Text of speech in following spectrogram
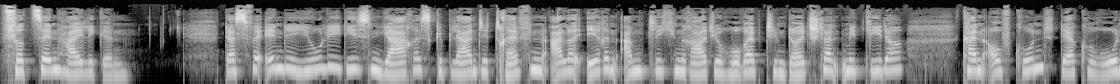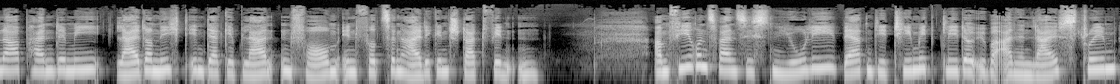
14 Heiligen das für Ende Juli diesen Jahres geplante Treffen aller ehrenamtlichen Radio Horeb Team Deutschland Mitglieder kann aufgrund der Corona-Pandemie leider nicht in der geplanten Form in 14 Heiligen stattfinden. Am 24. Juli werden die Teammitglieder über einen Livestream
